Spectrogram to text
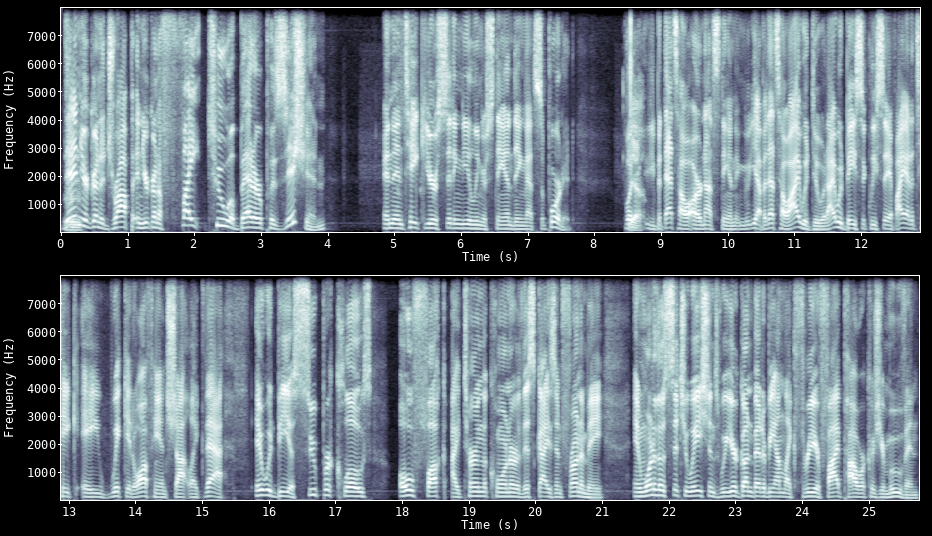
Then mm. you're going to drop and you're going to fight to a better position and then take your sitting, kneeling, or standing that's supported. But Yeah. but that's how or not standing. Yeah, but that's how I would do it. I would basically say if I had to take a wicked offhand shot like that, it would be a super close. Oh fuck! I turn the corner. This guy's in front of me. In one of those situations where your gun better be on like three or five power because you're moving.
